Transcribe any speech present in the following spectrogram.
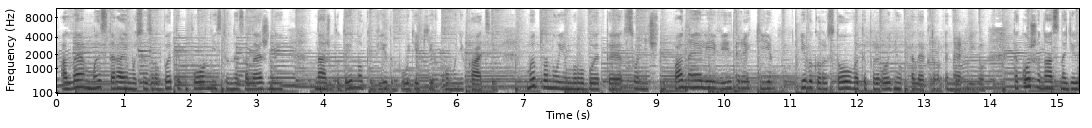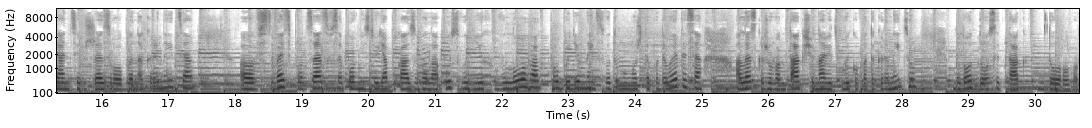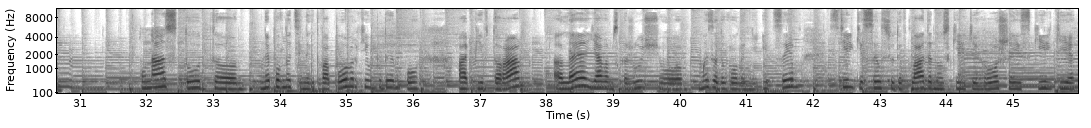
але ми стараємося зробити повністю незалежний наш будинок від будь-яких комунікацій. Ми плануємо робити сонячні панелі, вітряки і використовувати природню електроенергію. Також у нас на ділянці вже зроблена криниця. Е, Весь процес, все повністю я показувала у своїх влогах про будівництво, тому можете подивитися. Але скажу вам так, що навіть викопати криницю було досить так дорого. У нас тут е, неповноцінних два поверхи будинку, а півтора. Але я вам скажу, що ми задоволені і цим. Стільки сил сюди вкладено, скільки грошей, скільки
